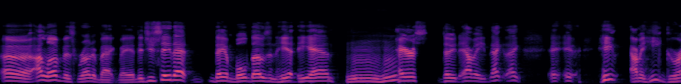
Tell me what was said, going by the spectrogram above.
uh, I love this running back man. Did you see that damn bulldozing hit he had? Mm-hmm. Harris, dude. I mean that, that it, it, he. I mean he gr-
